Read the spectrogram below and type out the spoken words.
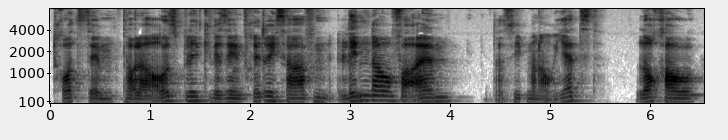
Trotzdem toller Ausblick. Wir sehen Friedrichshafen, Lindau vor allem, das sieht man auch jetzt. Lochau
